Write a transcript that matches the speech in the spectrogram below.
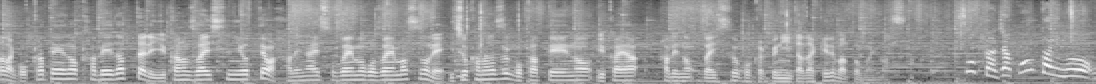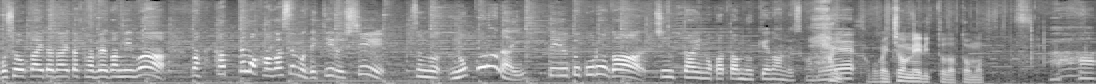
ただご家庭の壁だったり床の材質によっては貼れない素材もございますので一度必ずご家庭の床や壁の材質をご確認いただければと思います。そうかじゃあ今回のご紹介いただいた壁紙は、まあ、貼っても剥がせもできるしその残らないっていうところが賃貸の方向けなんですかね、はい、そこが一番メリットだと思ってあ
